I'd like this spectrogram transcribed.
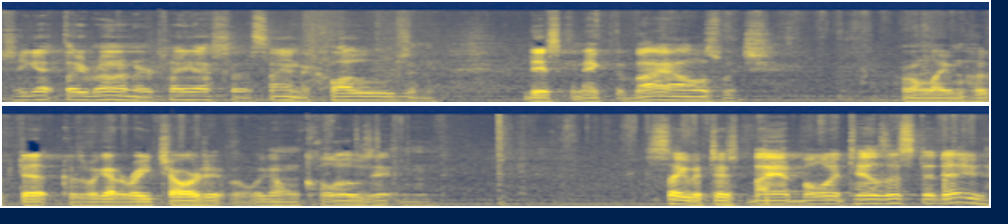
she got through running her test, so saying to close and disconnect the valves, which we're gonna leave them hooked up because we gotta recharge it, but we're gonna close it and see what this bad boy tells us to do.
